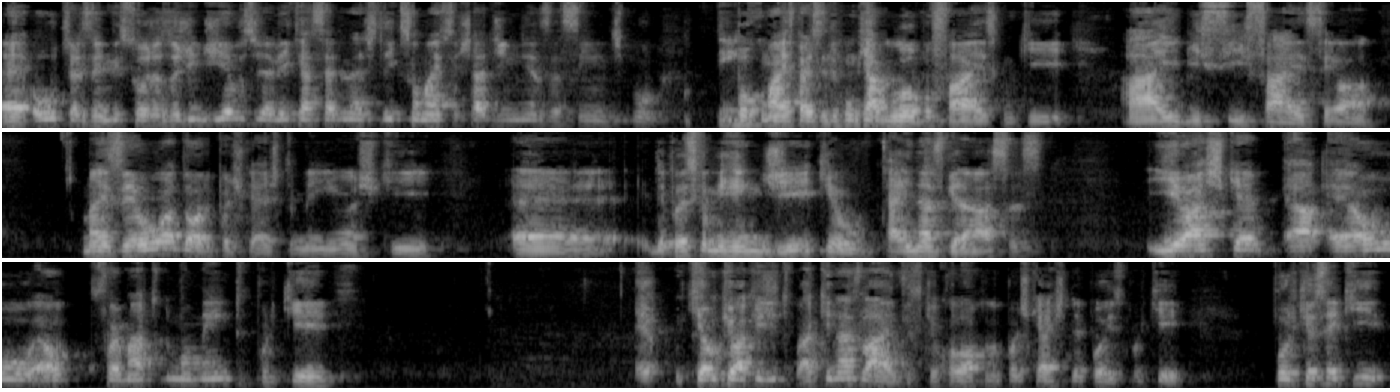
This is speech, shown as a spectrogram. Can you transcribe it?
é, outras emissoras. Hoje em dia você já vê que as séries da Netflix são mais fechadinhas, assim, tipo, Sim. um pouco mais parecido com o que a Globo faz, com o que a ABC faz, sei lá. Mas eu adoro podcast também. Eu acho que é, depois que eu me rendi, que eu caí nas graças, e eu acho que é, é, é o, é o formato do momento, porque é, que é o que eu acredito aqui nas lives, que eu coloco no podcast depois. Por quê? Porque eu sei que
